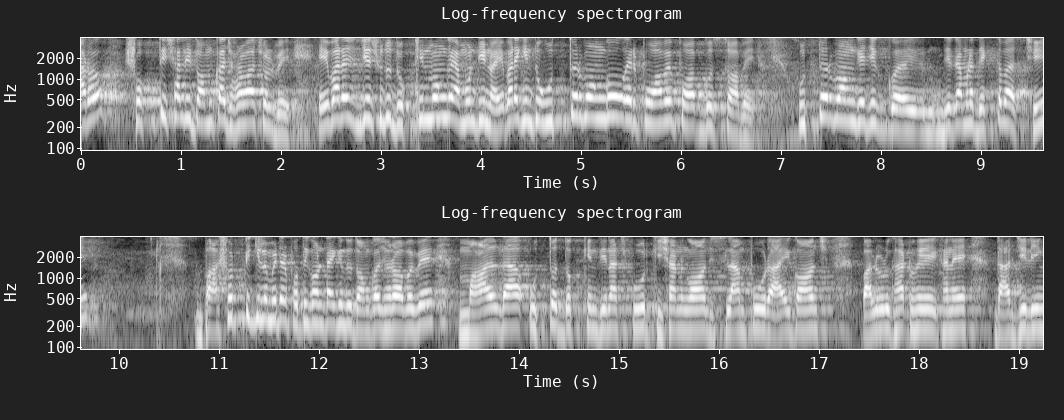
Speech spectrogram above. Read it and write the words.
আরও শক্তিশালী দমকা ঝড়োয়া চলবে। এবারে যে শুধু দক্ষিণবঙ্গ এমনটি নয়, এবারে কিন্তু উত্তরবঙ্গ এর প্রভাবে প্রভাবগ্রস্ত হবে। উত্তরবঙ্গে যে, যেটা আমরা দেখতে পাচ্ছি বাষট্টি কিলোমিটার প্রতি ঘন্টায় কিন্তু দমকা ঝড় হবে। মালদা উত্তর দক্ষিণ দিনাজপুর কিষানগঞ্জ ইসলামপুর রায়গঞ্জ বালুরঘাট হয়ে এখানে দার্জিলিং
